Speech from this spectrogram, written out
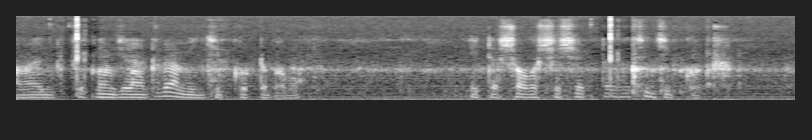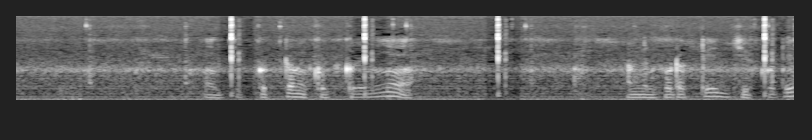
আমার টেকনিক জেনারেটরে আমি জিপ কোডটা পাবো। এটা সবার শেষে একটা হচ্ছে জিপ কোড জিপ কোডটা আমি কপি করে নিয়ে আমাদের প্রোডাক্টে জিপ কোডে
